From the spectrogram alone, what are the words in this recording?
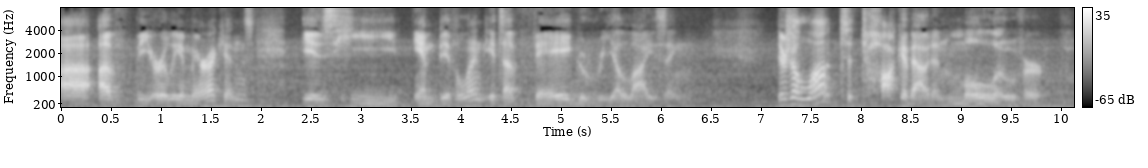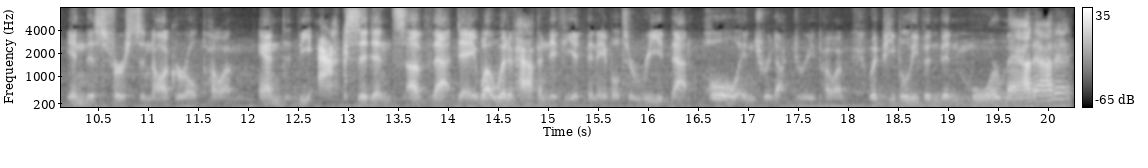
uh, of the early Americans? Is he ambivalent? It's a vague realizing there's a lot to talk about and mull over in this first inaugural poem and the accidents of that day. What would have happened if he had been able to read that whole introductory poem? Would people even been more mad at it?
